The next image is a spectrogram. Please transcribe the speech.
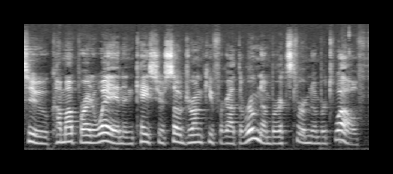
to come up right away, and in case you're so drunk you forgot the room number, it's room number 12."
